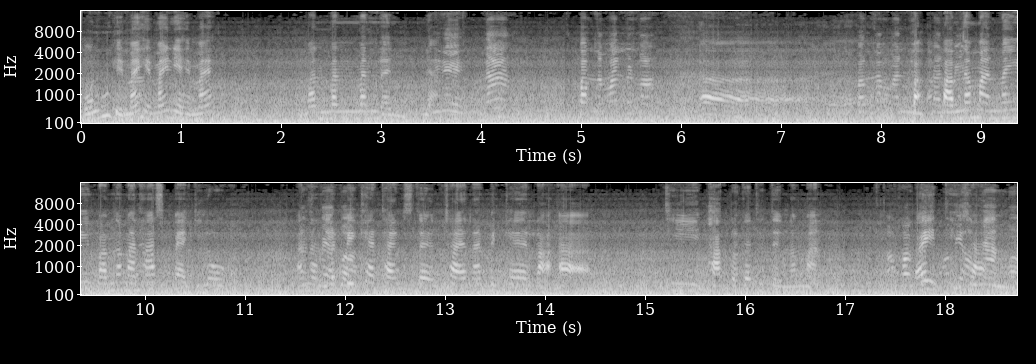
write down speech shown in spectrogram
โอ้เห็นไหมเห็นไหมเนี่ยเห็นไหมมันมันมันอันเนี่ย นี่เด้หน้าปั๊มน้ำมันมันมา เอ่อ ปั๊มน้ำมัน ปะปั๊มน้ำมันไม่ปั๊มน้ำมัน 58 กิโล อันนั้นมันเป็นแค่แทงสเตนใช่อันนั้นเป็นแค่ละอ่าที่พักแล้วก็ที่เติมน้ำมัน เอาเขา เอ้ย เขามีห้องน้ำบ่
